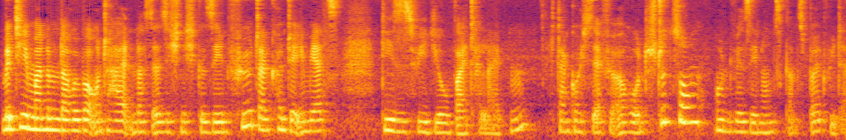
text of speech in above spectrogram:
mit jemandem darüber unterhalten, dass er sich nicht gesehen fühlt. Dann könnt ihr ihm jetzt dieses Video weiterleiten danke euch sehr für eure Unterstützung und wir sehen uns ganz bald wieder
